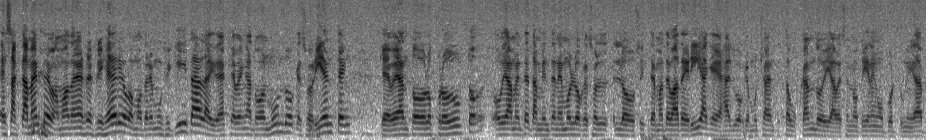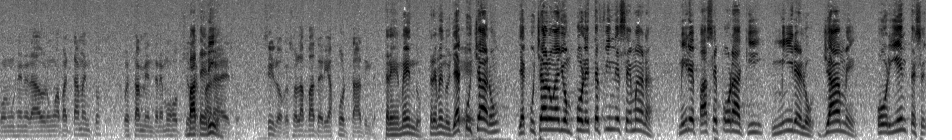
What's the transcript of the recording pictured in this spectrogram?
Exactamente, vamos a tener refrigerio, vamos a tener musiquita, la idea es que venga todo el mundo, que se orienten, que vean todos los productos. Obviamente también tenemos lo que son los sistemas de batería, que es algo que mucha gente está buscando y a veces no tienen oportunidad de poner un generador en un apartamento, pues también tenemos opciones ¿Batería? para eso. Sí, lo que son las baterías portátiles. Tremendo, tremendo. Ya escucharon, ya escucharon a John Paul este fin de semana. Mire, pase por aquí, mírelo, llame, oriéntese.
